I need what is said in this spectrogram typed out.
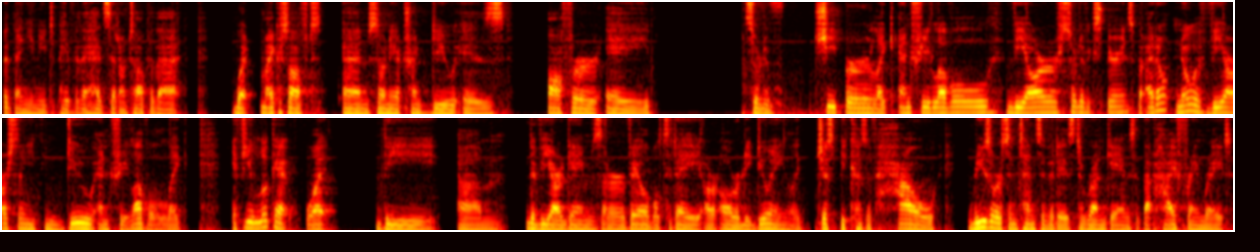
but then you need to pay for the headset on top of that. What Microsoft and Sony are trying to do is offer a sort of cheaper like entry level VR sort of experience but I don't know if VR is something you can do entry level like if you look at what the um, the VR games that are available today are already doing, like just because of how resource intensive it is to run games at that high frame rate,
